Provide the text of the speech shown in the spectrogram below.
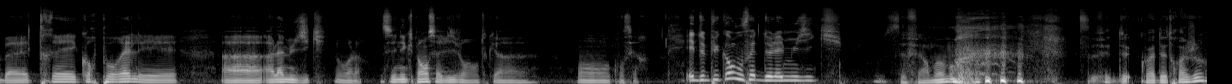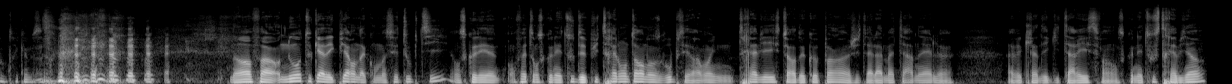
bah, très corporel et à la musique. Voilà. C'est une expérience à vivre, en tout cas, en concert. Et depuis quand vous faites de la musique Ça fait un moment. ça fait deux, quoi, deux, trois jours, un truc comme ça Non, enfin, nous en tout cas avec Pierre, on a commencé tout petit. On se connaît, en fait, on se connaît tous depuis très longtemps dans ce groupe. C'est vraiment une très vieille histoire de copains. J'étais à la maternelle euh, avec l'un des guitaristes. Enfin, on se connaît tous très bien.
